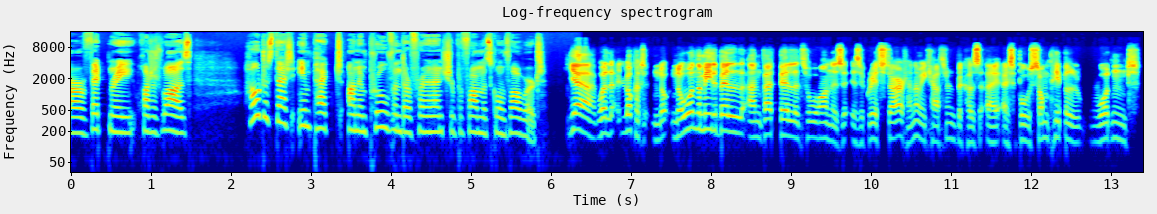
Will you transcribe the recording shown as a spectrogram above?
or veterinary, what it was. How does that impact on improving their financial performance going forward? Yeah, well, look at no, knowing the meal bill and vet bill and so on is is a great start, anyway, Catherine, because I, I suppose some people wouldn't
